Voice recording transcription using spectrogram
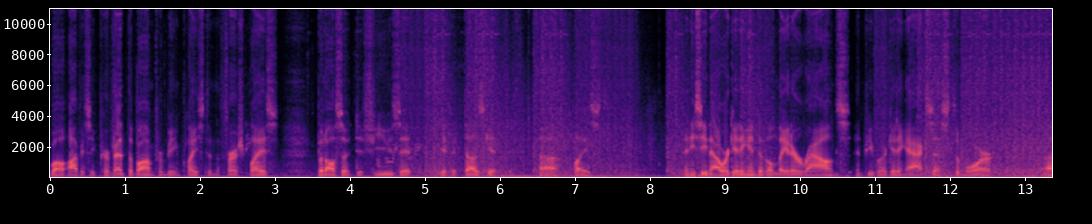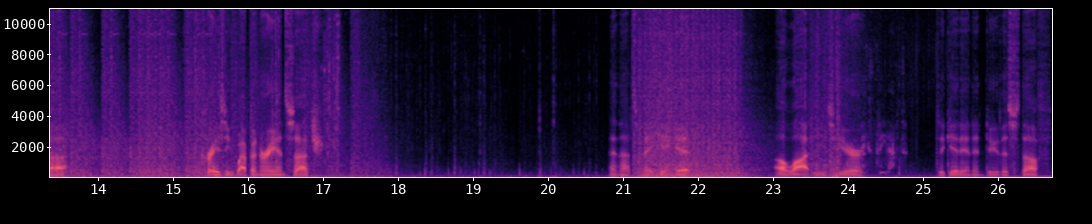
well, obviously prevent the bomb from being placed in the first place, but also defuse it if it does get uh, placed. And you see now we're getting into the later rounds and people are getting access to more uh, crazy weaponry and such. And that's making it a lot easier to get in and do this stuff.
